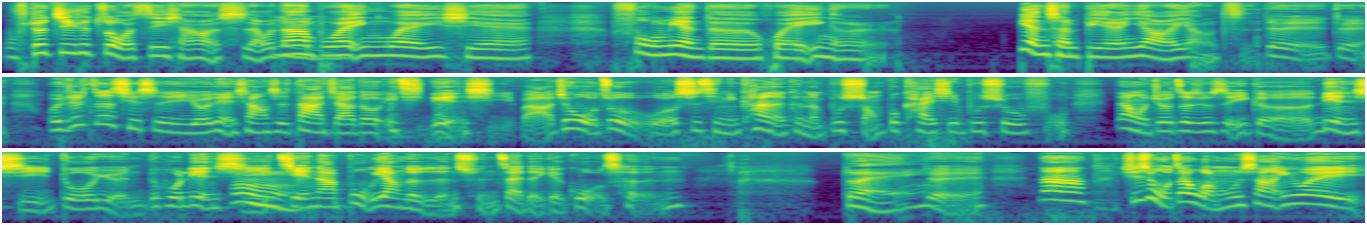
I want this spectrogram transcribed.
我就继续做我自己想要的事。我当然不会因为一些负面的回应而变成别人要的样子。对对，我觉得这其实有点像是大家都一起练习吧。就我做我的事情，你看了可能不爽、不开心、不舒服，但我觉得这就是一个练习多元或练习接纳不一样的人存在的一个过程。对对。那其实我在网络上，因为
